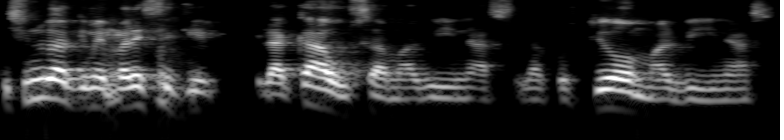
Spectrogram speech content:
Y sin duda que me parece que la causa Malvinas, la cuestión Malvinas,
